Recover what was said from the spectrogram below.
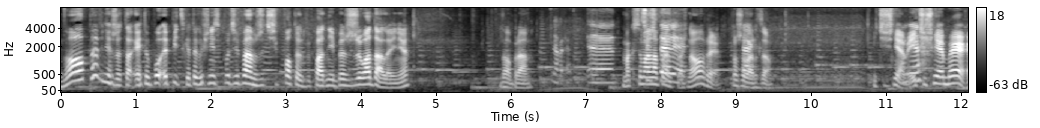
No, pewnie, że tak. Ej, to było epickie, tego się nie spodziewałem, że ci fotel wypadnie i bez żyła dalej, nie? Dobra. Dobra. Eee, Maksymalna trzy, cztery. prędkość, no, ry. Proszę Tak. bardzo. I ciśniemy, Nie. i ciśniemy!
